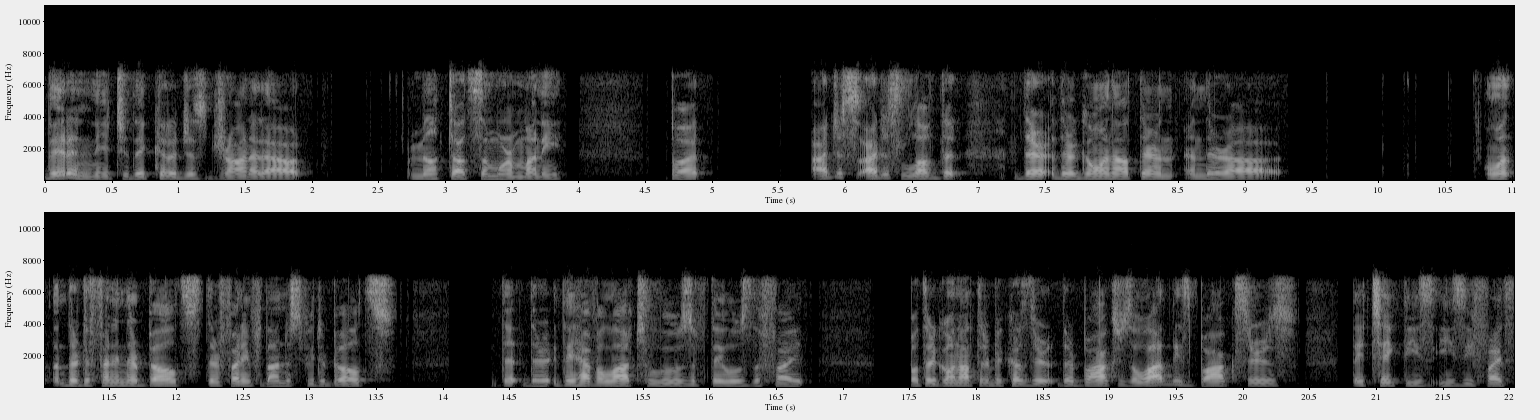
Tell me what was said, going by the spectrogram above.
They didn't need to. They could have just drawn it out, milked out some more money. But I just I just love that they're they're going out there and, and they're uh they're defending their belts. They're fighting for the undisputed belts. They they have a lot to lose if they lose the fight, but they're going out there because they're they're boxers. A lot of these boxers they take these easy fights,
